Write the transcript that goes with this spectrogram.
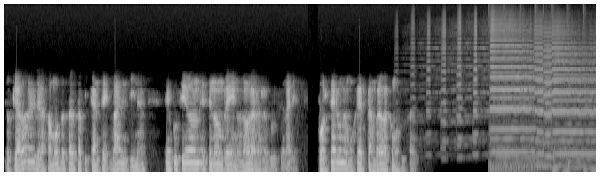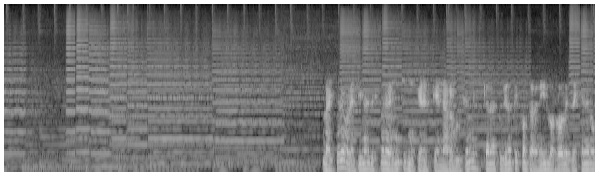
Los creadores de la famosa salsa picante Valentina le pusieron ese nombre en honor a la revolucionaria, por ser una mujer tan brava como su salsa. La historia de Valentina es la historia de muchas mujeres que en la Revolución Mexicana tuvieron que contravenir los roles de género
